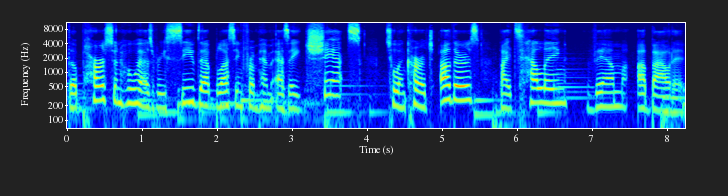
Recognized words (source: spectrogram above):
the person who has received that blessing from Him as a chance to encourage others by telling them about it.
